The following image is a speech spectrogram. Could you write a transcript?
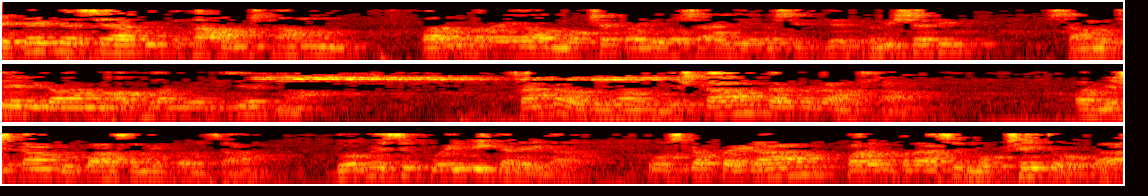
एक एक तथा अनुष्ठान परंपरा या मोक्ष परिवसाई एवं सिद्ध भविष्य समुचय विधान अफल में चेत शंका होती है निष्काम कर्म का अनुष्ठान और निष्काम उपासना का अनुष्ठान। दो में से कोई भी करेगा तो उसका परिणाम परंपरा से मोक्ष ही तो होगा।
